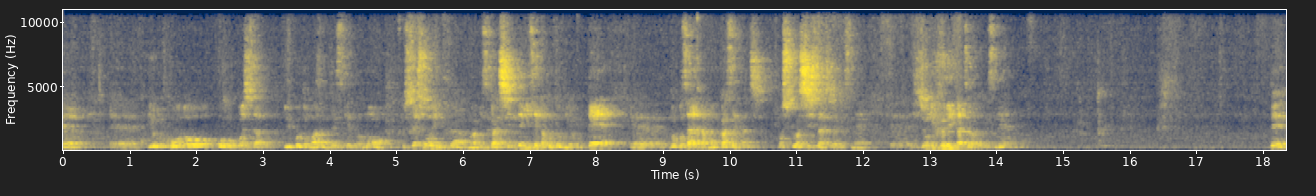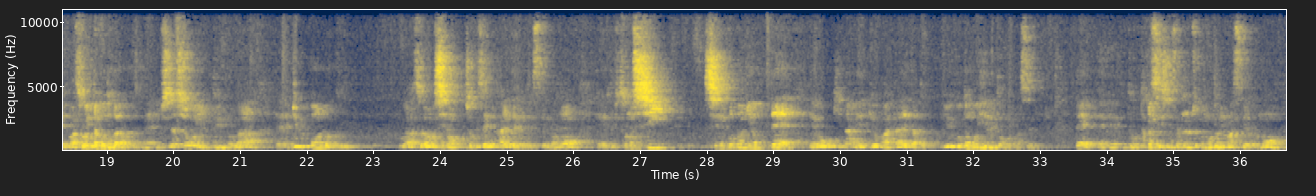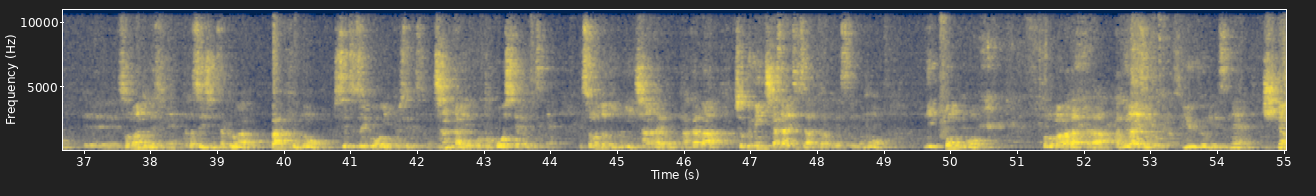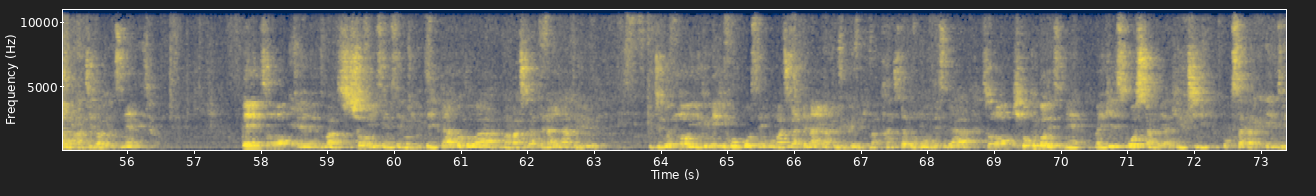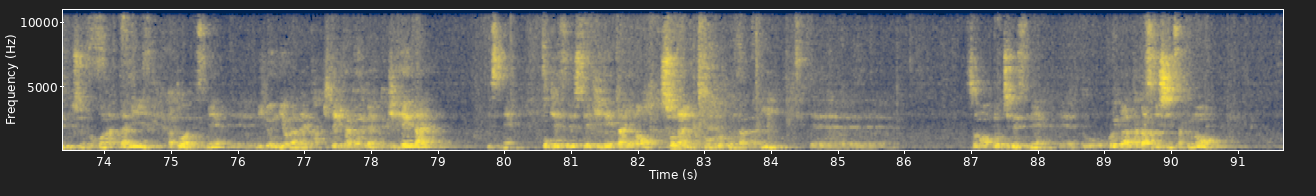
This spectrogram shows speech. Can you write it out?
えー、いろいろ行動を起こしたということもあるんですけれども吉田松陰が、まあ、自ら死んでみせたことによって、えー、残された門下生たちもしくは志士たちがですね、えー、非常に奮い立つわけですね。で、まあ、そういったことからもですね吉田松陰というのは、えー、流魂録はそれは死の直前に書いてるんですけれども、えー、その死死ぬことによって、え、大きな影響を与えたということも言えると思います。で、えーと、高杉晋作にちょっと戻りますけれども、えー、その後ですね高杉晋作は幕府の施設随行員としてですね上海へこう渡航してるんですその時に上海は半ば植民地化されつつあったわけですけれども日本もこのままだったら危ないぞというふうにですね危機感を感じるわけですね。でその、えーまあ、松陰先生も言っていたことは、まあ、間違ってないなという自分の行くべき方向性も間違ってないなというふうにま感じたと思うんですがその帰国後ですね、まあ、イギリス公使館の焼き討ち奥坂源随と一緒に行ったりあとはですね、えー、身分によらない画期的な軍隊の騎兵隊ですねを結成して騎兵隊の初代の総督になったり、えー、その後ですね、えーと、これが高杉晋作の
